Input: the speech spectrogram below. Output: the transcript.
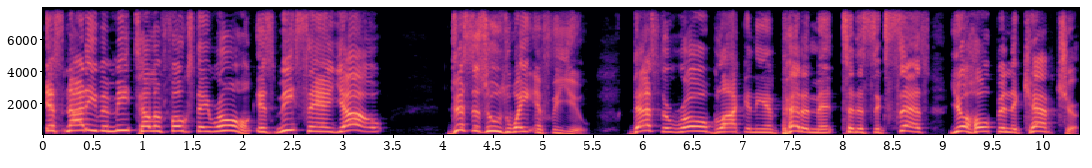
it's not even me telling folks they wrong. It's me saying, yo, this is who's waiting for you. That's the roadblock and the impediment to the success you're hoping to capture.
